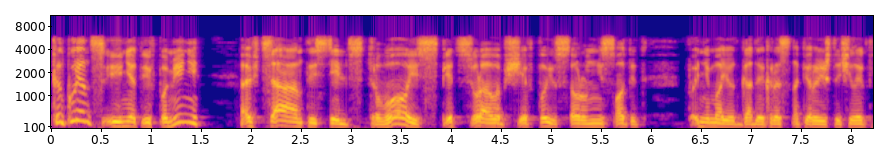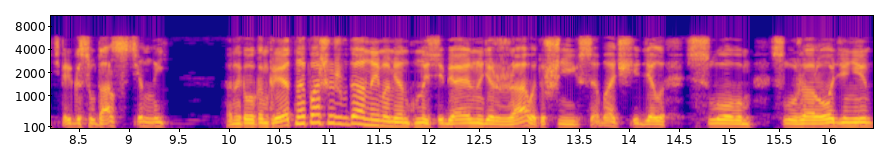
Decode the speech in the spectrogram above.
Конкуренции нет и в помине. Официанты стелят строй, спецура вообще в твою сторону не смотрит. Понимают гады красноперые, что человек теперь государственный. А на кого конкретно пашешь в данный момент, на себя или на державу, это уж не их собачье дело, словом, служа родине.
